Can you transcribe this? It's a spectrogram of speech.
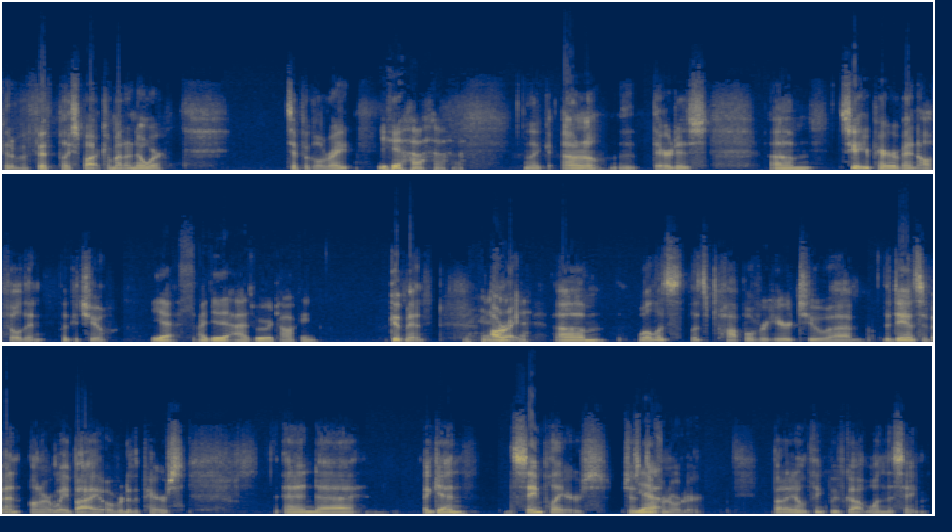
Could have a fifth place spot come out of nowhere. Typical, right? Yeah. Like I don't know. There it is. Um, so you got your pair event all filled in. Look at you, yes, I did it as we were talking. Good man. All right. Um, well, let's let's pop over here to um, the dance event on our way by over to the pairs, and uh, again, the same players, just Yeah. different order. But I don't think we've got one the same.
